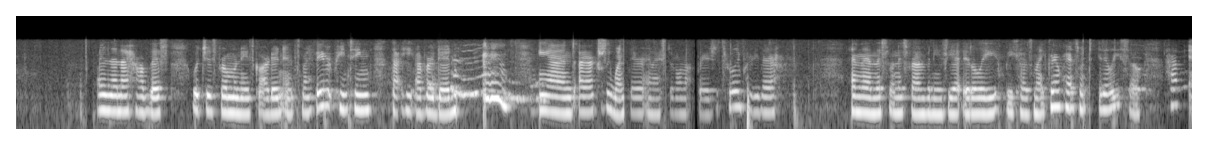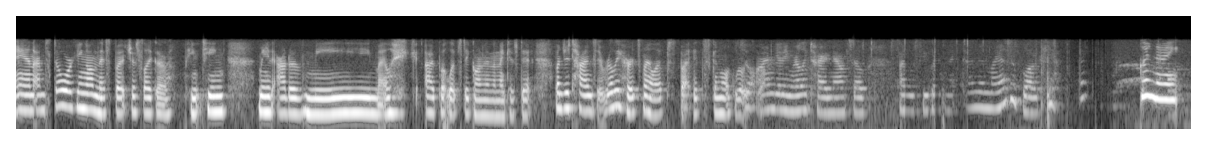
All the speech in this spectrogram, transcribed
And then I have this, which is from Monet's Garden, and it's my favorite painting that he ever did. and I actually went there, and I stood on that bridge. It's really pretty there. And then this one is from Venezia, Italy, because my grandparents went to Italy, so have, and I'm still working on this, but just like a painting made out of me, my like, I put lipstick on and then I kissed it a bunch of times. It really hurts my lips, but it's going to look really so cool. I'm getting really tired now, so I will see you guys next time in my other vlog. Yeah, bye. Good night.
